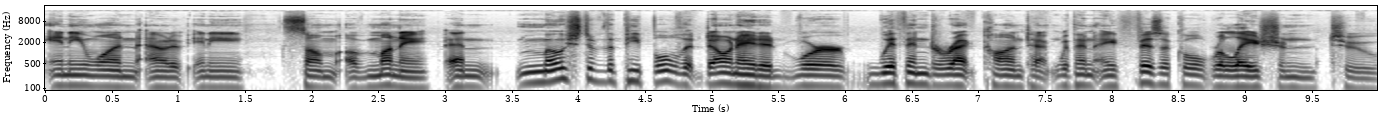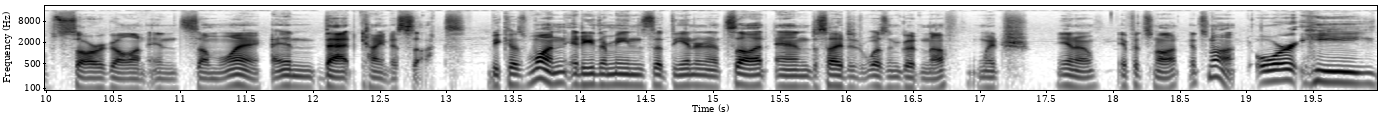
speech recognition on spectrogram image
anyone out of any sum of money, and most of the people that donated were within direct contact, within a physical relation to Sargon in some way, and that kind of sucks. Because one, it either means that the internet saw it and decided it wasn't good enough, which, you know, if it's not, it's not. Or he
